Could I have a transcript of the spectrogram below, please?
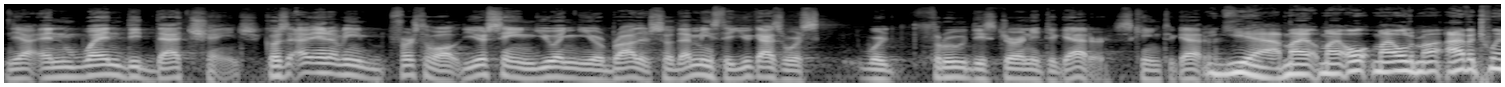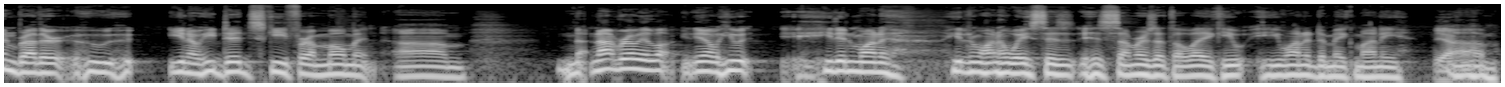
Yeah. And when did that change? Because I I mean, first of all, you're saying you and your brother, so that means that you guys were were through this journey together, skiing together. Yeah, my my my older I have a twin brother who, who you know he did ski for a moment. Um, not, not really long. You know he he didn't want to he didn't want to waste his, his summers at the lake. He he wanted to make money. Yeah. Um,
